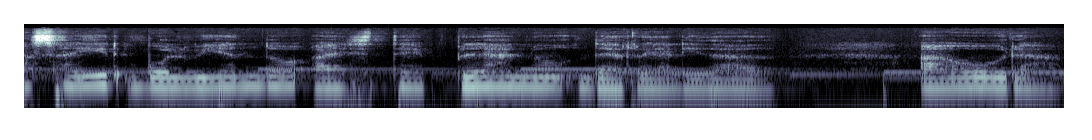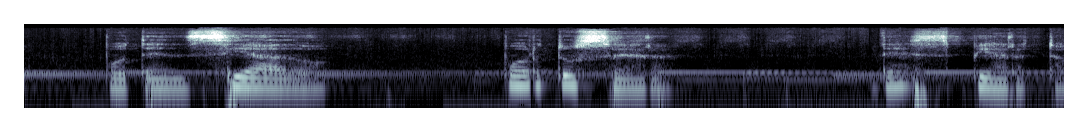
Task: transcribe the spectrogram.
Vas a ir volviendo a este plano de realidad, ahora potenciado por tu ser despierto.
